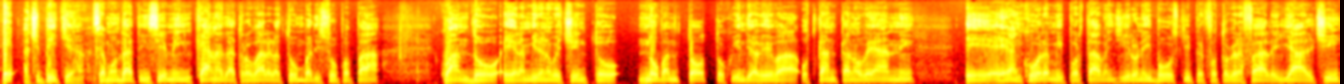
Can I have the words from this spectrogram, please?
E a Cipicchia, siamo andati insieme in Canada a trovare la tomba di suo papà quando era 1998, quindi aveva 89 anni e, ancora mi portava in giro nei boschi per fotografare gli alci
